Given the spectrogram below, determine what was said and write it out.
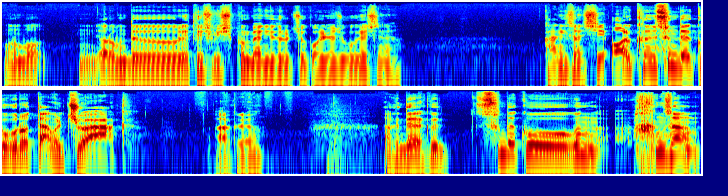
오늘 뭐 여러분들이 드시고 싶은 메뉴들을 쭉 올려주고 계시네요. 강희선 씨, 얼큰 순대국으로 땀을 쫙. 아 그래요? 아 근데 그 순대국은 항상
